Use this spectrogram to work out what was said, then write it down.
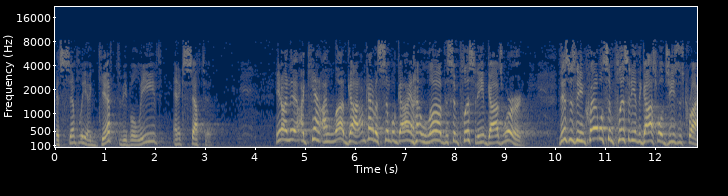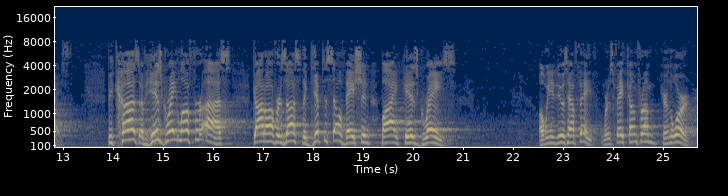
It's simply a gift to be believed and accepted. You know, and again, I love God. I'm kind of a simple guy and I love the simplicity of God's Word. This is the incredible simplicity of the gospel of Jesus Christ. Because of His great love for us, God offers us the gift of salvation by His grace. All we need to do is have faith. Where does faith come from? Hearing the Word.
